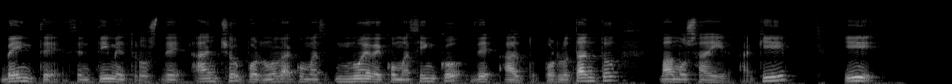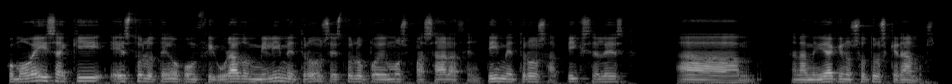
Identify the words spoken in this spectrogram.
20 centímetros de ancho por 9,5 de alto. Por lo tanto, vamos a ir aquí y como veis aquí, esto lo tengo configurado en milímetros, esto lo podemos pasar a centímetros, a píxeles, a, a la medida que nosotros queramos.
